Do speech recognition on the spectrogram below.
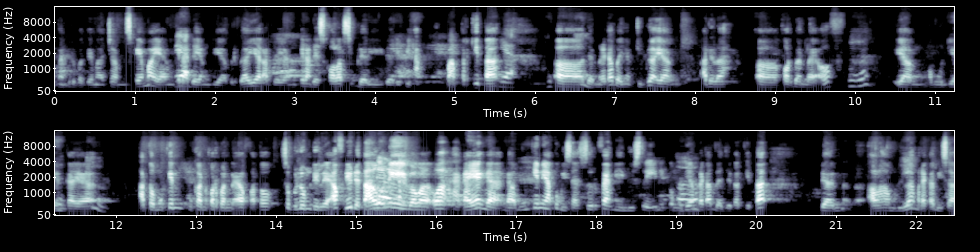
dengan berbagai macam skema ya, mungkin Ya. ada yang dia berbayar, ada yang mungkin ada scholarship dari dari pihak partner kita. Ya. Uh, dan mereka banyak juga yang adalah uh, korban layoff Mhm. yang kemudian kayak Hmm. atau mungkin bukan korban layoff atau sebelum di layoff dia udah tahu Udah. nih bahwa wah kayaknya nggak nggak mungkin nih aku bisa survive di industri ini kemudian Uh. mereka belajar ke kita dan alhamdulillah mereka bisa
